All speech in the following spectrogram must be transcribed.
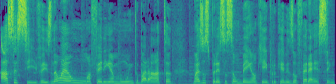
acessíveis. Não é uma feirinha muito barata, mas os preços são bem ok para o que eles oferecem.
